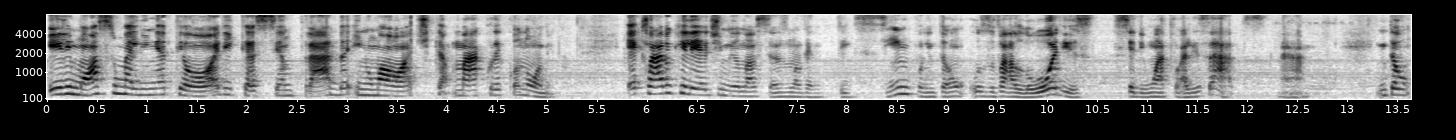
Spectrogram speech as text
Ele mostra uma linha teórica centrada em uma ótica macroeconômica é claro que ele é de 1995, então os valores seriam atualizados. Né? Então,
